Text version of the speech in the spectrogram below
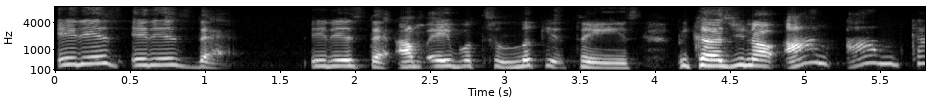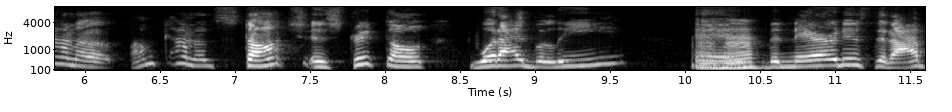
it is it is that. It is that i'm able to look at things because you know i'm i'm kind of i'm kind of staunch and strict on what i believe and the narratives that i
